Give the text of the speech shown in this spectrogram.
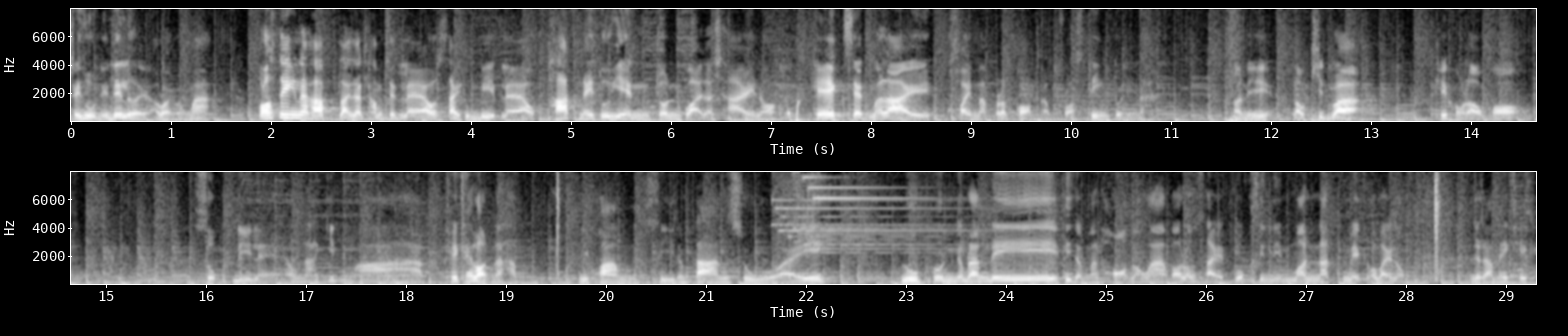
ใช้สูตรนี้ได้เลยอร่อยมากๆฟรอสติ้งนะครับ หลังจากทำเสร็จแล้วใส่ถุงบีบแล้ว พักในตู้เย็นจนกว่าจะใช้เนาะเค้กเสร็จเมื่อไหร่ค่อยมาประกอบกับฟรอสติ้งตัวนี้นะ ตอนนี้เราคิดว่าเค้กของเราก็ สุกดีแล้ว น่ากินมาก เค้กแครอทนะครับ มีความสีน้ำตาลสวย รูพรุนกำลังดี ที่สำคัญหอมมากๆ เพราะเราใส่พวกซินนามอนนัทเมกเข้าไปเนาะมันจะทำให้เค้กแค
